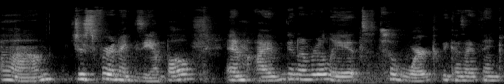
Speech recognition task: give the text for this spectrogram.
um just for an example, and I'm going to relate to work because I think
